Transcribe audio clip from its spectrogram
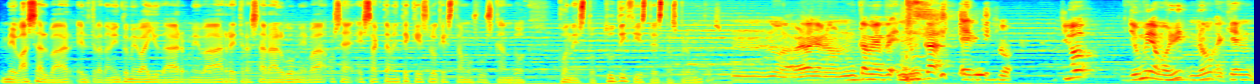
me va a salvar, el tratamiento me va a ayudar, me va a retrasar algo, me va... O sea, exactamente qué es lo que estamos buscando con esto. ¿Tú te hiciste estas preguntas? Mm, No, la verdad que no. Nunca me nunca he dicho. Yo, yo me voy a morir. No, es que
